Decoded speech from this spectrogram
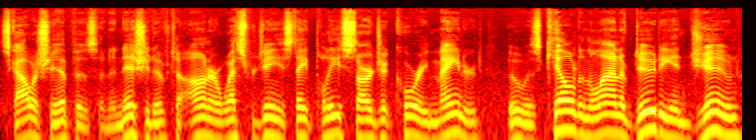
Scholarship is an initiative to honor West Virginia State Police Sergeant Corey Maynard, who was killed in the line of duty in June.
